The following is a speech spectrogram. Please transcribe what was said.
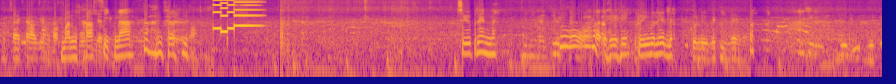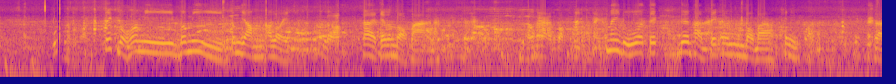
มันใช้ก้าวเรื่องครับมันคลาสสิกนะ ซื้อไปเล่นไหมมีอะไรชื่อโจ้ซื้อไปเล่นเลยกูลืมไปทีเล่น เจ๊กบอกว่ามีบะหมี่ต้มยำอร่อยเหรอใช่เจ๊กมันบอกมานะอยู่ข้างหน้าหรือเปล่าอยู่ข้างไหนไม่รู้ว่าเต็กเดินผ่านเต็กมันบอกมาแค่นี้ใช่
